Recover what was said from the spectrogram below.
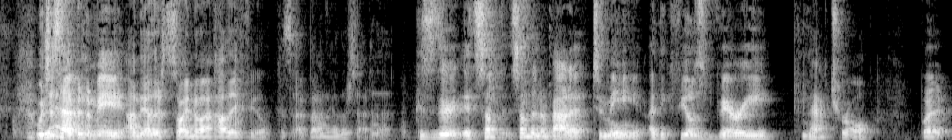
which has happened to me on the other. Side, so I know how they feel because I've been on the other side of that. because there it's something something about it to me i think feels very natural but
